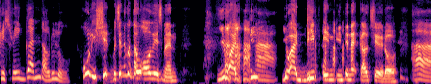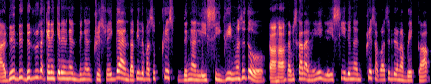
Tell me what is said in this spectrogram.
Chris Reagan tau dulu. Holy shit. Macam mana kau tahu all this man? You are deep you are deep in internet culture though. ah, dia, dia dia dulu nak canon-canon dengan dengan Chris Reagan tapi lepas tu Chris dengan Lacey Green masa tu. Aha. Tapi sekarang ni Lacey dengan Chris aku rasa dia dah break up.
